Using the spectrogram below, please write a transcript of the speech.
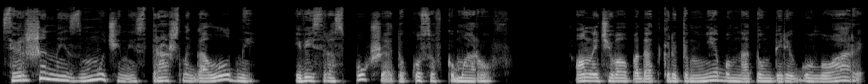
совершенно измученный, страшно голодный и весь распухший от укусов комаров. Он ночевал под открытым небом на том берегу Луары,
